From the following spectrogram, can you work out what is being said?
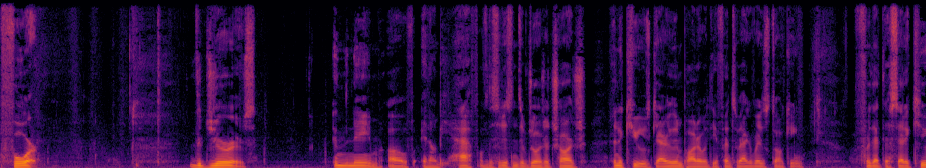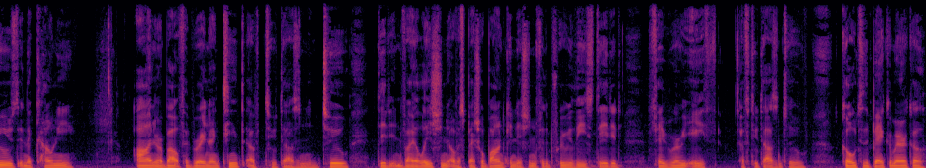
four. The jurors, in the name of and on behalf of the citizens of Georgia, charge and accuse Gary Lynn Potter with the offense of aggravated stalking for that the said accused in the county on or about February 19th of 2002 did in violation of a special bond condition for the pre-release dated February 8th of 2002 go to the Bank of America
